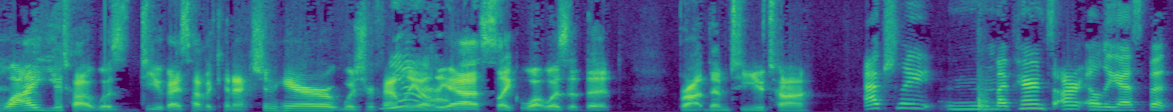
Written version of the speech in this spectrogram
Why Utah? Was do you guys have a connection here? Was your family Yeah. LDS? Like, what was it that brought them to Utah? Actually, mm, my parents aren't LDS, but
